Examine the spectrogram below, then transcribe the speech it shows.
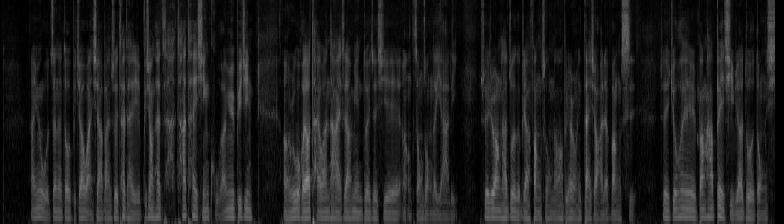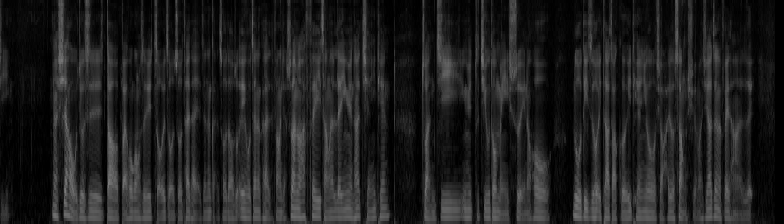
啊，因为我真的都比较晚下班，所以太太也不像太她太辛苦了，因为毕竟，呃，如果回到台湾，她还是要面对这些嗯种种的压力。所以就让他做一个比较放松，然后比较容易带小孩的方式，所以就会帮他备齐比较多的东西。那下午就是到百货公司去走一走之后，太太也真的感受到说，哎，我真的开始放假。虽然说他非常的累，因为他前一天转机，因为都几乎都没睡，然后落地之后一大早隔一天又小孩又上学嘛，其实他真的非常的累。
